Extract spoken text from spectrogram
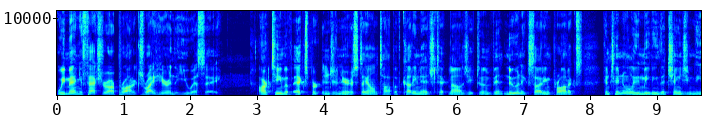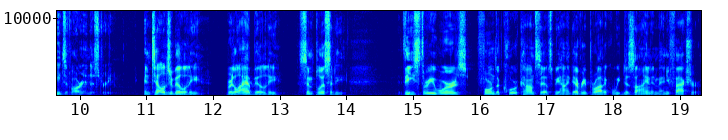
We manufacture our products right here in the USA. Our team of expert engineers stay on top of cutting edge technology to invent new and exciting products, continually meeting the changing needs of our industry. Intelligibility, reliability, simplicity. These three words form the core concepts behind every product we design and manufacture.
